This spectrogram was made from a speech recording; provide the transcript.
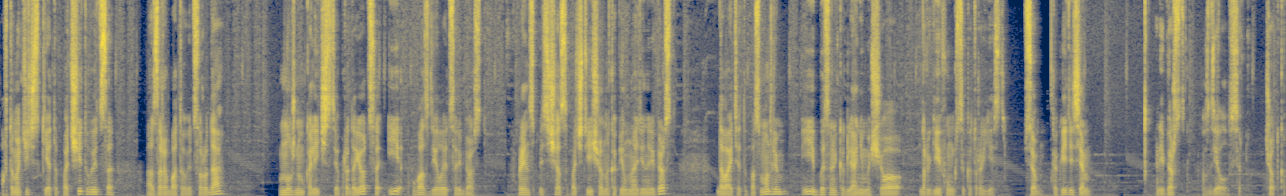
автоматически это подсчитывается, а, зарабатывается руда в нужном количестве, продается и у вас делается реберст. В принципе, сейчас почти еще накопил на один реберст. Давайте это посмотрим и быстренько глянем еще другие функции, которые есть. Все, как видите, реберст сделался четко.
